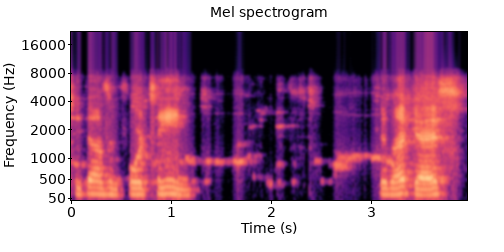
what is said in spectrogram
2014. Good luck guys.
